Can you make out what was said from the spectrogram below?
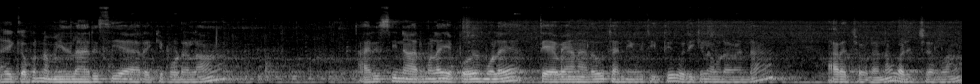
அதுக்கப்புறம் நம்ம இதில் அரிசியை அரைக்க போடலாம். அரிசி நார்மலாக எப்போதும் போல் தேவையான அளவு தண்ணி ஊற்றிட்டு ஒதுக்கலாம் விட வேண்டாம். அரைச்ச உடனே வடிச்சிடலாம்.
